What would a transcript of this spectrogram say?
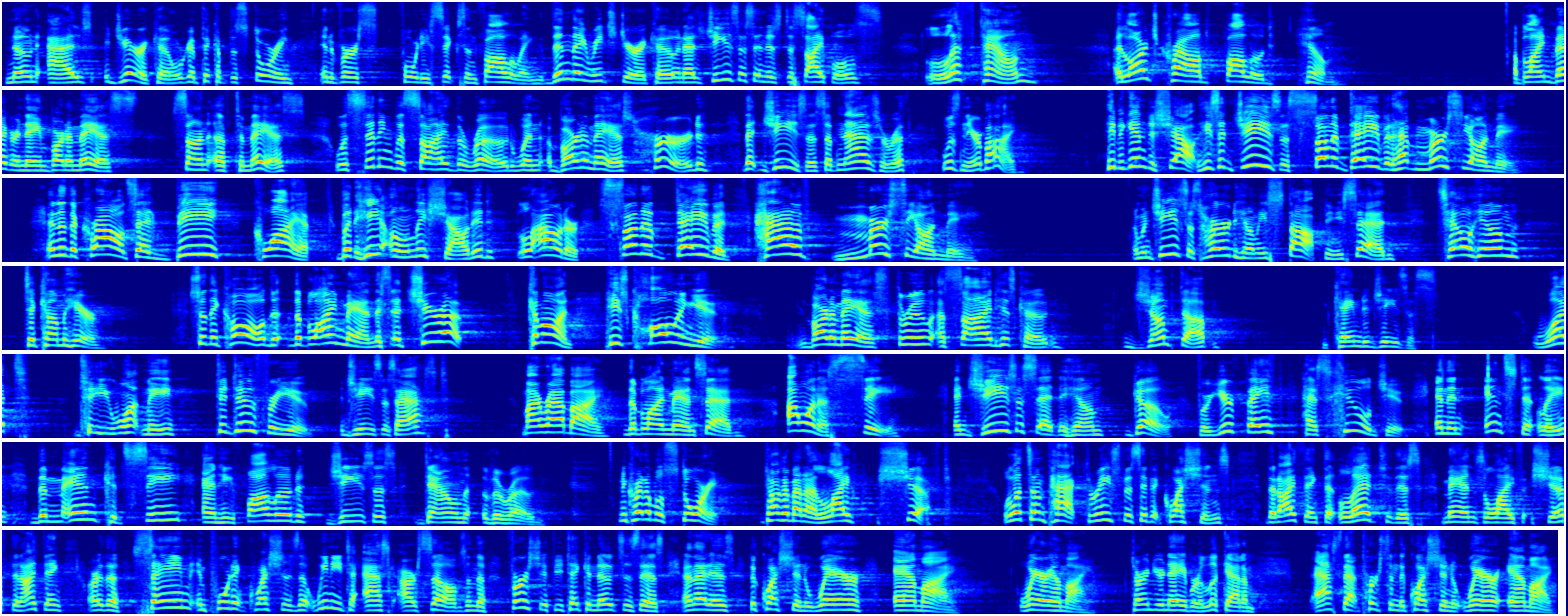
known as Jericho. We're going to pick up the story in verse 46 and following. Then they reached Jericho, and as Jesus and his disciples left town, a large crowd followed him. A blind beggar named Bartimaeus son of Timaeus, was sitting beside the road when Bartimaeus heard that Jesus of Nazareth was nearby. He began to shout. He said, Jesus, son of David, have mercy on me. And then the crowd said, Be quiet. But he only shouted louder, Son of David, have mercy on me. And when Jesus heard him, he stopped and he said, Tell him to come here. So they called the blind man. They said, Cheer up. Come on. He's calling you. Bartimaeus threw aside his coat, jumped up, and came to Jesus. What do you want me to do for you? Jesus asked. My rabbi, the blind man said, I want to see. And Jesus said to him, Go, for your faith has healed you. And then instantly, the man could see and he followed Jesus down the road. Incredible story. Talk about a life shift. Well, let's unpack three specific questions that I think that led to this man's life shift and I think are the same important questions that we need to ask ourselves. And the first if you take notes is this, and that is the question, where am I? Where am I? Turn to your neighbor, look at him, ask that person the question, Where am I?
